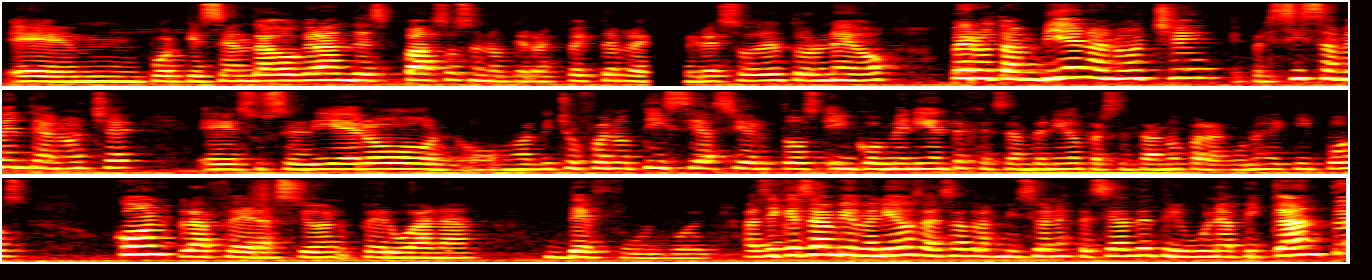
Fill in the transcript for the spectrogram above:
em, porque se han dado grandes pasos en lo que respecta al regreso del torneo, pero también anoche, precisamente anoche, eh, sucedieron, o mejor dicho, fue noticia ciertos inconvenientes que se han venido presentando para algunos equipos con la Federación Peruana de Fútbol. Así que sean bienvenidos a esa transmisión especial de Tribuna Picante,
